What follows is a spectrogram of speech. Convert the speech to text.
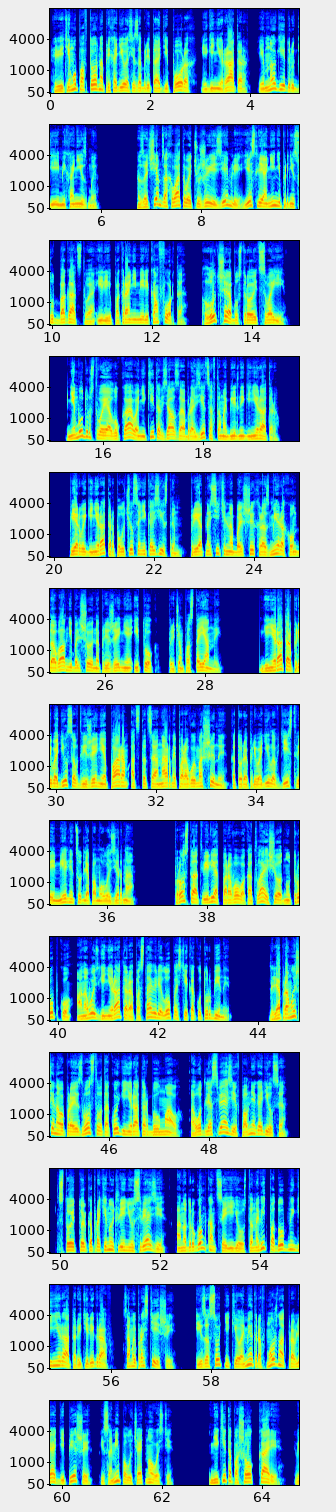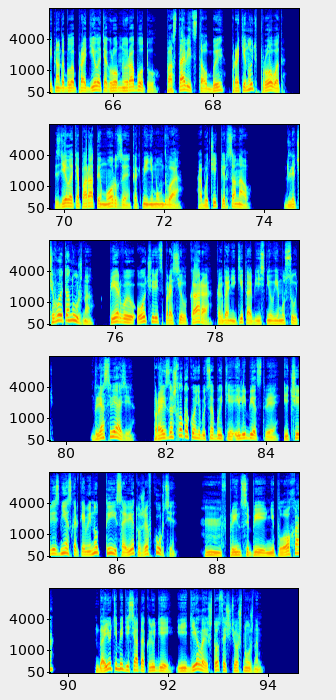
Ведь ему повторно приходилось изобретать и порох, и генератор, и многие другие механизмы. Зачем захватывать чужие земли, если они не принесут богатства или, по крайней мере, комфорта? Лучше обустроить свои. Не мудрствуя лукаво, Никита взял за образец автомобильный генератор, Первый генератор получился неказистым. При относительно больших размерах он давал небольшое напряжение и ток, причем постоянный. Генератор приводился в движение паром от стационарной паровой машины, которая приводила в действие мельницу для помола зерна. Просто отвели от парового котла еще одну трубку, а на ось генератора поставили лопасти, как у турбины. Для промышленного производства такой генератор был мал, а вот для связи вполне годился. Стоит только протянуть линию связи, а на другом конце ее установить подобный генератор и телеграф, самый простейший. И за сотни километров можно отправлять депеши и самим получать новости. Никита пошел к Каре, ведь надо было проделать огромную работу, поставить столбы, протянуть провод, сделать аппараты Морзе, как минимум два, обучить персонал. Для чего это нужно? В первую очередь спросил Кара, когда Никита объяснил ему суть. Для связи. Произошло какое-нибудь событие или бедствие, и через несколько минут ты и совет уже в курсе. Хм, в принципе, неплохо. Даю тебе десяток людей и делай, что сочтешь нужным.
